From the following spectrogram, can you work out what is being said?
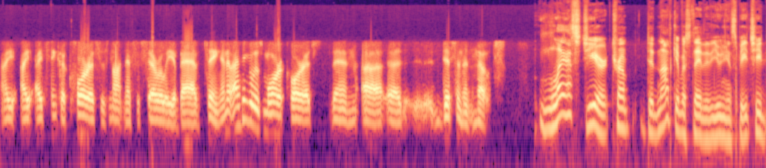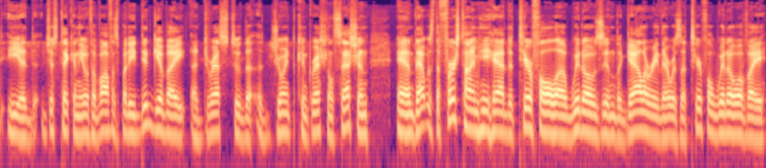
I, I, I think a chorus is not necessarily a bad thing, and I think it was more a chorus than uh, uh dissonant notes last year, Trump did not give a State of the Union speech. He he had just taken the oath of office, but he did give a address to the joint congressional session, and that was the first time he had a tearful uh, widows in the gallery. There was a tearful widow of a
